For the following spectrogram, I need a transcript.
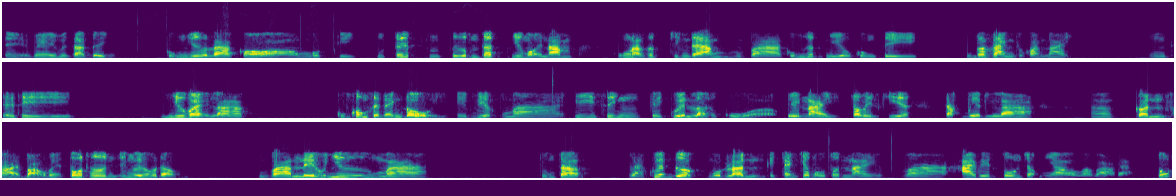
để về với gia đình cũng như là có một cái chút Tết tươm tất như mọi năm cũng là rất chính đáng và cũng rất nhiều công ty cũng đã dành cho khoản này. Ừ, thế thì như vậy là cũng không thể đánh đổi cái việc mà hy sinh cái quyền lợi của bên này cho bên kia đặc biệt là à, cần phải bảo vệ tốt hơn những người lao động. Và nếu như mà chúng ta giải quyết được một lần cái tranh chấp mâu thuẫn này và hai bên tôn trọng nhau và bảo đảm tốt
